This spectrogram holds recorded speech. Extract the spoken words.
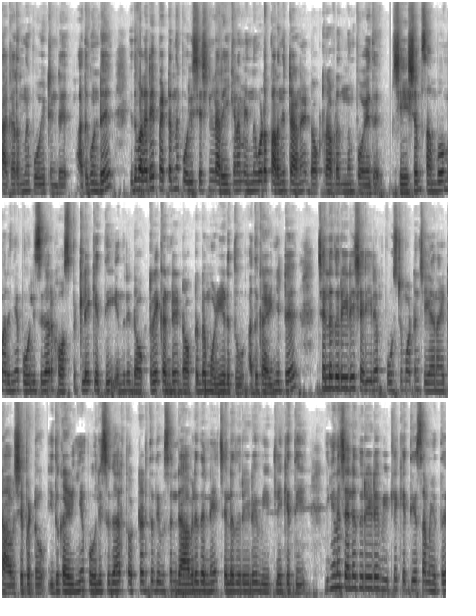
തകർന്ന് പോയിട്ടുണ്ട്. അതുകൊണ്ട് ഇത് വളരെ പെട്ടെന്ന് പോലീസ് സ്റ്റേഷനിൽ അറിയിക്കണം എന്നുകൂടെ പറഞ്ഞിട്ടാണ് ഡോക്ടർ അവിടെ നിന്നും പോയത്. ശേഷം സംഭവം അറിഞ്ഞ പോലീസുകാർ ഹോസ്പിറ്റലിലേക്ക് എത്തി. എന്നിട്ട് ഡോക്ടറെ കണ്ട് ഡോക്ടറുടെ മൊഴിയെടുത്തു അത് കഴിഞ്ഞിട്ട് ചെല്ലതുരയുടെ ശരീരം പോസ്റ്റ്മോർട്ടം ചെയ്യാനായിട്ട് ആവശ്യപ്പെട്ടു. ഇത് കഴിഞ്ഞ് പോലീസുകാർ തൊട്ടടുത്ത ദിവസം രാവിലെ തന്നെ ചെല്ലതുരയുടെ വീട്ടിലേക്ക് എത്തി. ഇങ്ങനെ ചെല്ലതുരയുടെ വീട്ടിലേക്ക് എത്തിയ സമയത്ത്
